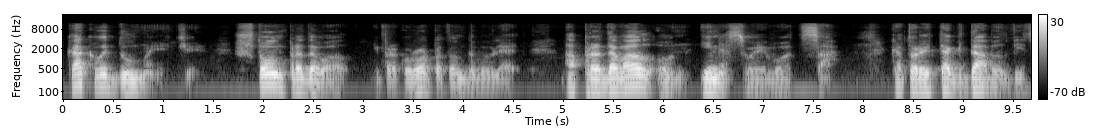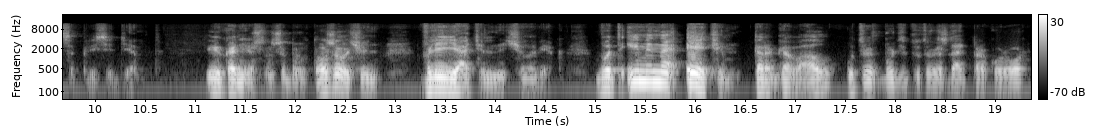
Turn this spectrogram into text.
Как вы думаете, что он продавал? И прокурор потом добавляет, а продавал он имя своего отца, который тогда был вице-президент. И, конечно же, был тоже очень влиятельный человек. Вот именно этим торговал, будет утверждать прокурор,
